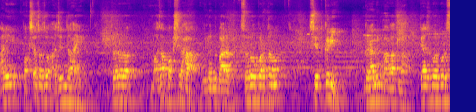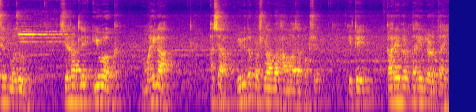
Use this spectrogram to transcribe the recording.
आणि पक्षाचा जो अजेंडा आहे तर माझा पक्ष हा बुलंद भारत. सर्वप्रथम शेतकरी ग्रामीण भागातला त्याचबरोबर शेतमजूर शहरातले युवक महिला अशा विविध प्रश्नावर हा माझा पक्ष इथे कार्य करत आहे लढत आहे.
